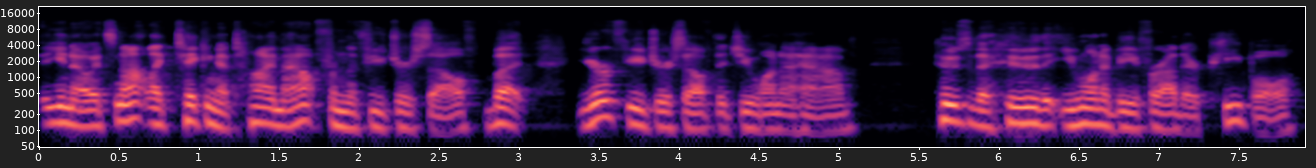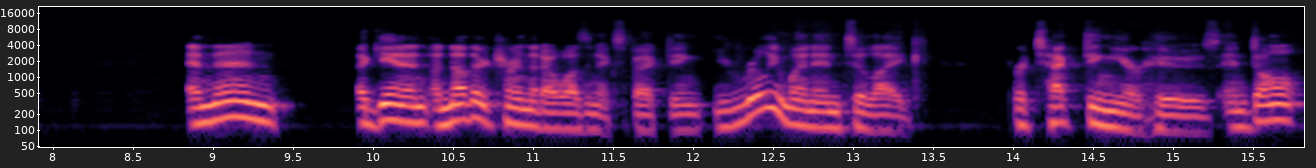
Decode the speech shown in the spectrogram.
you know it's not like taking a time out from the future self but your future self that you want to have who's the who that you want to be for other people. And then again another turn that i wasn't expecting you really went into like protecting your who's and don't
